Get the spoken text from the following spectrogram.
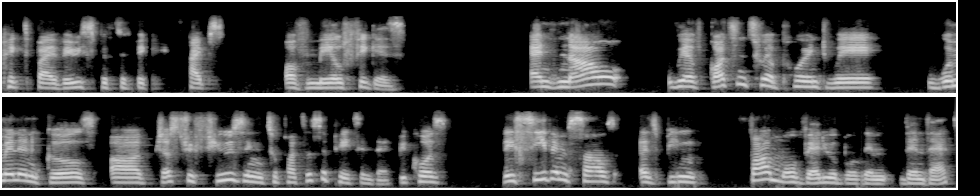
picked by very specific types of male figures. And now we have gotten to a point where women and girls are just refusing to participate in that because they see themselves as being far more valuable than than that,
